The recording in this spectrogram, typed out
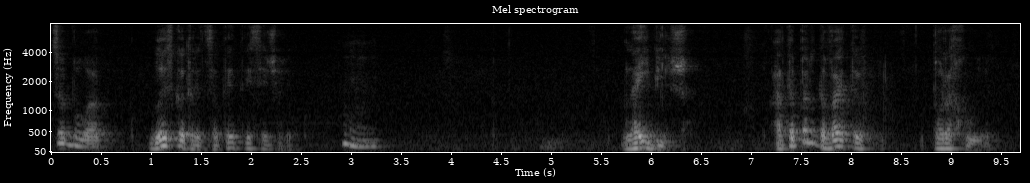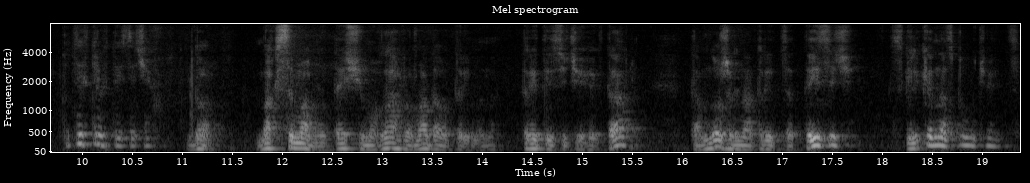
це була близько 30 тисяч гривень. Найбільше. А тепер давайте порахуємо. По цих трьох тисячах. Да. Максимально те, що могла громада отримана. 3 тисячі гектар, та множимо на 30 тисяч. Скільки в нас виходить?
